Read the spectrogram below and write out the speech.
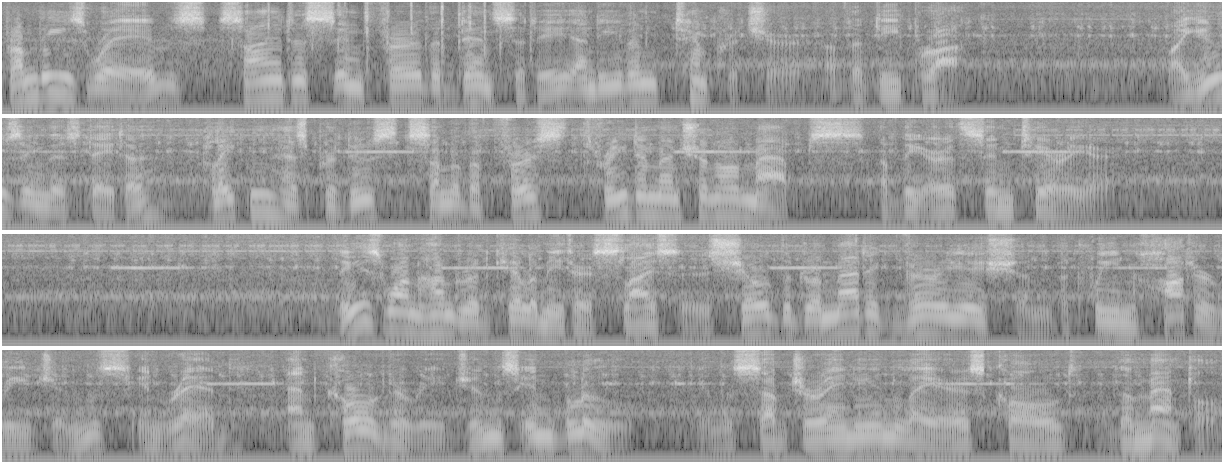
From these waves, scientists infer the density and even temperature of the deep rock. By using this data, Clayton has produced some of the first three-dimensional maps of the Earth's interior. These 100-kilometer slices show the dramatic variation between hotter regions in red and colder regions in blue in the subterranean layers called the mantle.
